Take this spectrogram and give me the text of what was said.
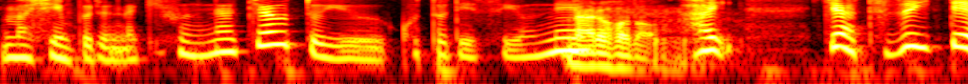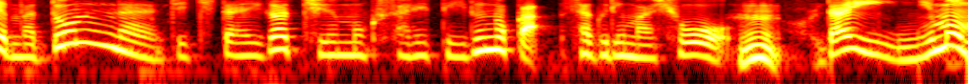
まあ、シンプルな寄付になっちゃうということですよね。なるほど。はい。じゃあ続いて、まあ、どんな自治体が注目されているのか探りましょう。うん第2問。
